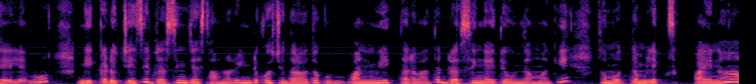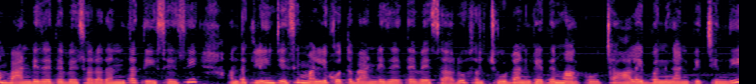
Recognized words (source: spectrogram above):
చేయలేము. ఇంక ఇక్కడ వచ్చేసి డ్రెస్సింగ్ చేస్తూ ఉన్నారు. ఇంటికి వచ్చిన తర్వాత ఒక వన్ వీక్ తర్వాత డ్రెస్సింగ్ అయితే ఉంది అమ్మకి. సో మొత్తం లెగ్స్ పైన బ్యాండేజ్ అయితే వేశారు. అదంతా తీసేసి అంతా క్లీన్ చేసి మళ్ళీ కొత్త బ్యాండేజ్ అయితే వేశారు. అసలు చూడడానికి అయితే మాకు చాలా ఇబ్బందిగా అనిపించింది.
